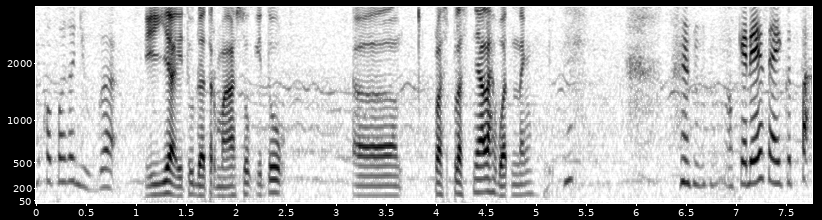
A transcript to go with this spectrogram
buka puasa juga? Iya itu udah termasuk itu eh, plus plusnya lah buat Neng. Oke deh, saya ikut Pak.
